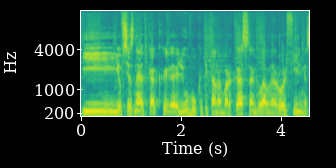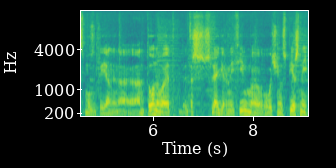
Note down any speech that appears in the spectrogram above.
И ее все знают как э, Любу капитана Баркаса. Главная роль в фильме с музыкой Яны Антонова. Это, это шлягерный фильм, очень успешный.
